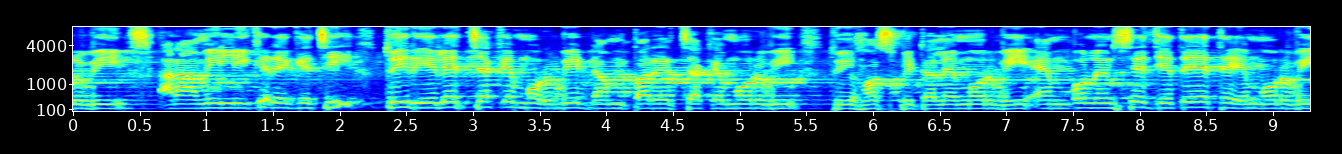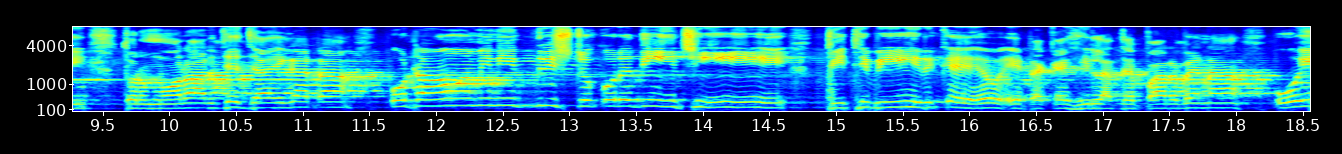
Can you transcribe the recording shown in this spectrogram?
মরবি। আর আমি লিখে রেখেছি, তুই রেলের চাকে মরবি, ডাম্পারের চাকে মরবি, তুই হসপিটালে মরবি, অ্যাম্বুলেন্সে যেতে যেতে মরবি। তোর মরার যে জায়গাটা, ওটাও আমি নির্দিষ্ট করে দিয়েছি। পৃথিবীর কেউ এটাকে হিলাতে পারবে না, ওই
